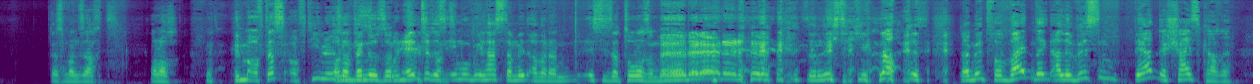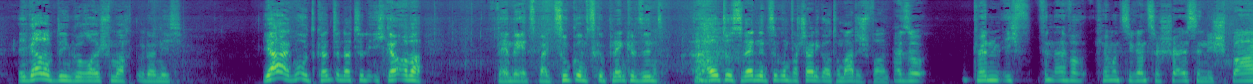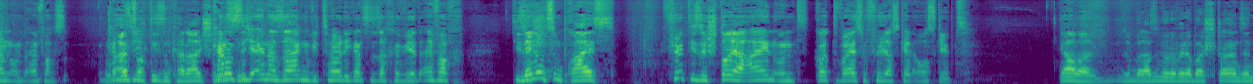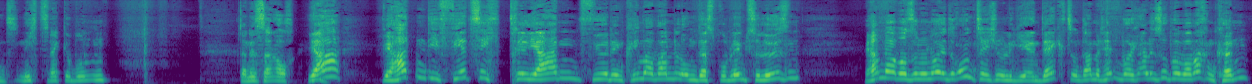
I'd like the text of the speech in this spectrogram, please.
dass man sagt, auch noch, mal auf das, auf die Lösung. oder wenn du so ein älteres. E-Mobil hast, damit, aber dann ist dieser Ton so, so ein richtig lautes, damit von Weitem direkt alle wissen, der hat eine Scheißkarre. Egal, ob die ein Geräusch macht oder nicht. Ja, gut, könnte natürlich, ich glaube aber, wenn wir jetzt bei Zukunftsgeplänkel sind, die Autos werden in Zukunft wahrscheinlich automatisch fahren. Also, können, ich finde einfach, können wir uns die ganze Scheiße nicht sparen und einfach, kann, einfach nicht, diesen Kanal kann uns schließen. nicht einer sagen, wie teuer die ganze Sache wird. Einfach, diese, Nenn uns einen Preis. führt diese Steuer ein und Gott weiß, wofür das Geld ausgibt. Ja, aber da sind wir doch wieder bei Steuern, sind nicht zweckgebunden. Dann ist dann auch, ja, wir hatten die 40 Trilliarden für den Klimawandel, um das Problem zu lösen. Wir haben da aber so eine neue Drohnentechnologie entdeckt und damit hätten wir euch alle super überwachen können.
